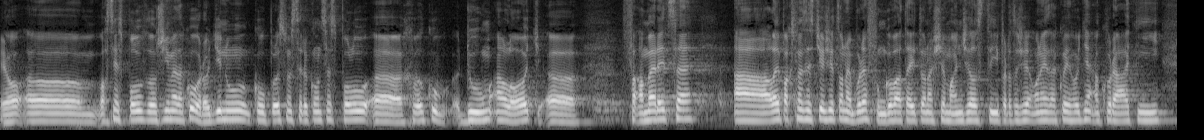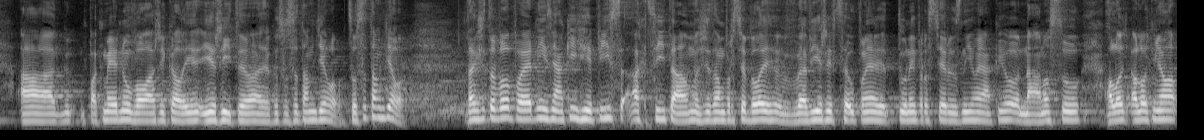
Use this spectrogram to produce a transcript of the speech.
Jo, uh, vlastně spolu tvoříme takovou rodinu, koupili jsme si dokonce spolu uh, chvilku dům a loď uh, v Americe, ale pak jsme zjistili, že to nebude fungovat, tady to naše manželství, protože on je takový hodně akurátní a pak mi jednou volá, říkal, Jiří, ty, jako co se tam dělo? Co se tam dělo? Takže to bylo po jedné z nějakých hippies akcí tam, že tam prostě byly ve výřivce úplně tuny prostě různého nějakého nánosu a loď, a loď měla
